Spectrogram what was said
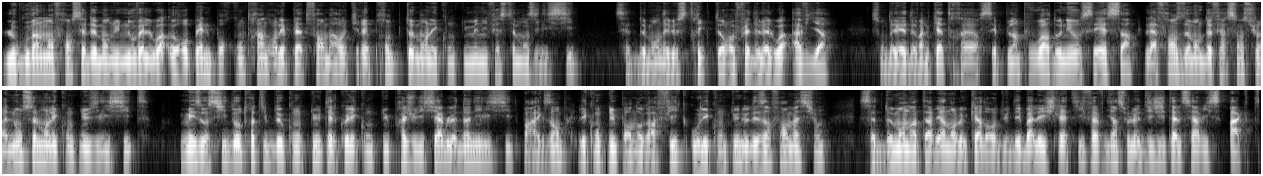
Le gouvernement français demande une nouvelle loi européenne pour contraindre les plateformes à retirer promptement les contenus manifestement illicites. Cette demande est le strict reflet de la loi Avia. Son délai de 24 heures, ses pleins pouvoirs donnés au CSA. La France demande de faire censurer non seulement les contenus illicites, mais aussi d'autres types de contenus tels que les contenus préjudiciables non illicites, par exemple les contenus pornographiques ou les contenus de désinformation. Cette demande intervient dans le cadre du débat législatif à venir sur le Digital Service Act.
